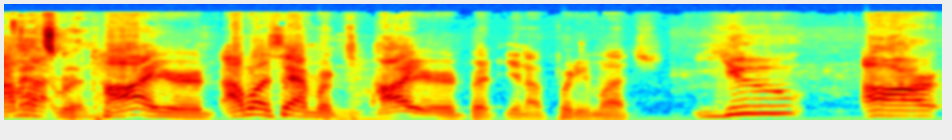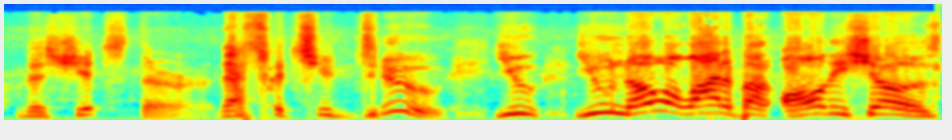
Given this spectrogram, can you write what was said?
I'm not retired. I want to say I'm retired, but you know, pretty much. You are the shit stirrer. That's what you do. You you know a lot about all these shows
